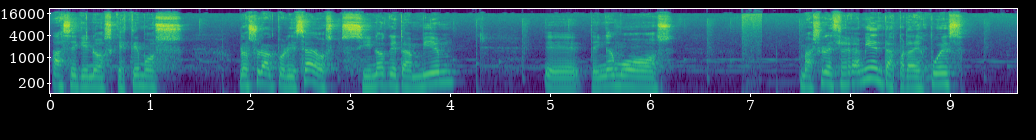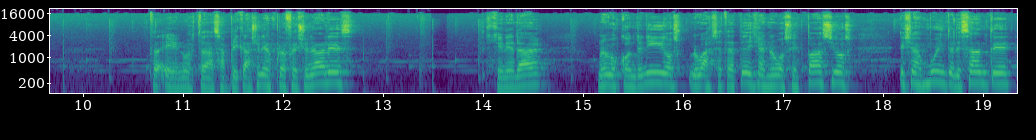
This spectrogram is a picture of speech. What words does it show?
hace que, nos, que estemos no solo actualizados, sino que también tengamos mayores herramientas para después en nuestras aplicaciones profesionales, generar nuevos contenidos, nuevas estrategias, nuevos espacios. Ella es muy interesante.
